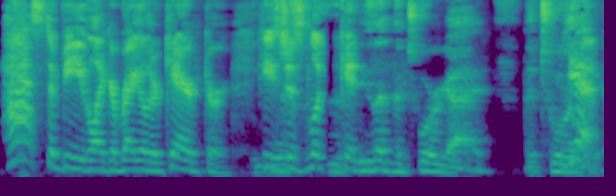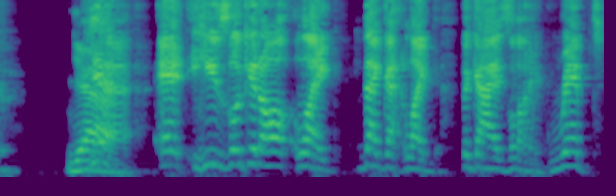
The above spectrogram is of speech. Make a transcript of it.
has to be like a regular character. He's just looking. He's like the tour guide, the tour Yeah. leader. Yeah. Yeah. and he's looking all like that guy. Like the guy's like ripped,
